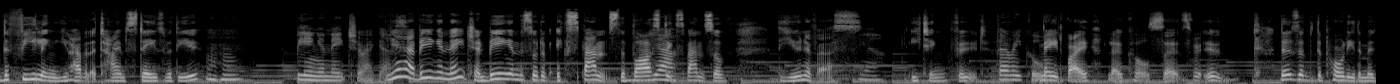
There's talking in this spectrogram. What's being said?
the feeling you have at the time stays with you. Being in nature, I guess. Yeah, being in nature and being in the sort of expanse, the vast Yeah. expanse of the universe. Yeah. Eating food Very cool. made by locals. So it's it, those are the probably the mo-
